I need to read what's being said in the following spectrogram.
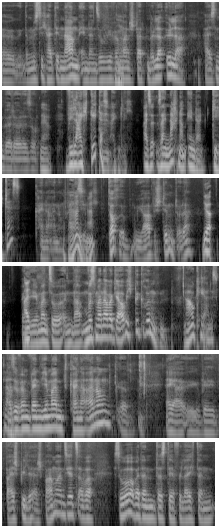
äh, da müsste ich halt den Namen ändern, so wie wenn ja. man statt Müller Öller heißen würde oder so. Ja. Wie leicht geht das eigentlich? Also seinen Nachnamen ändern, geht das? Keine Ahnung. Weiß nicht, ne? Doch, äh, ja, bestimmt, oder? Ja, wenn Al jemand so, na, muss man aber, glaube ich, begründen. Ah, okay, alles klar. Also wenn, wenn jemand, keine Ahnung, äh, naja, Beispiele ersparen wir uns jetzt, aber so, aber dann, dass der vielleicht dann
